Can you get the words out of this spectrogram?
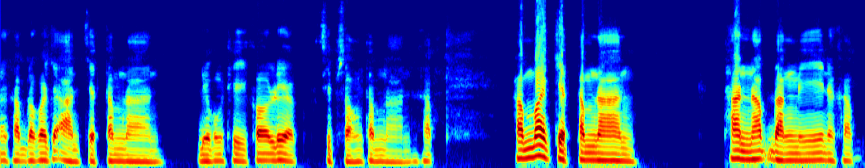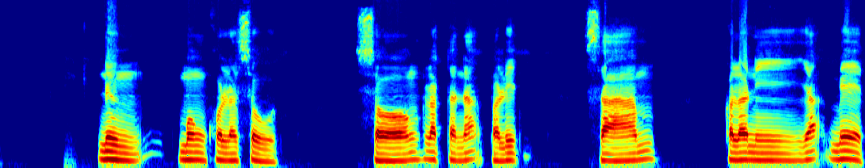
นะครับ เราก็จะอ่านเจ็ดตำนาน เดี๋ยวบางทีก็เรียกสิบสองตำนานนะครับคำว่าเจ็ดตำนานท่านนับดังนี้นะครับหนึ่งมงคลสูตรสองรัตนปริตสามกรณียเมต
